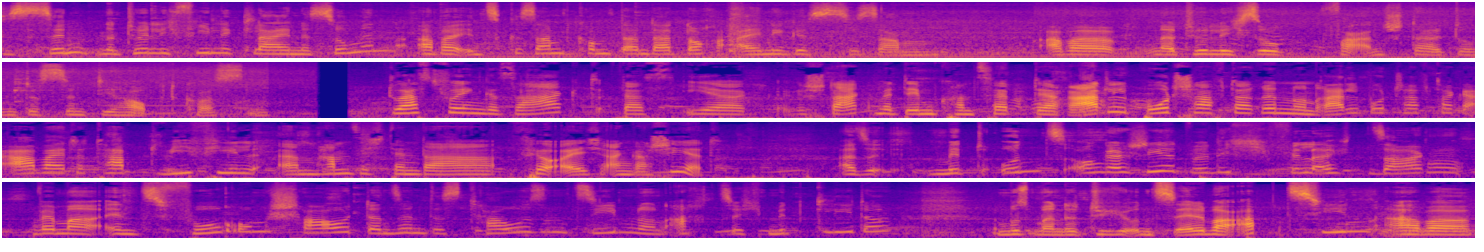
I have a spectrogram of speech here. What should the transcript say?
Das sind natürlich viele kleine Summen, aber insgesamt kommt dann da doch einiges zusammen. Aber natürlich so Veranstaltungen, das sind die Hauptkosten. Du hast vorhin gesagt, dass ihr stark mit dem Konzept der Radelbotschafterinnen und Radelbotschafter gearbeitet habt. Wie viel ähm, haben sich denn da für euch engagiert? Also mit uns engagiert würde ich vielleicht sagen, wenn man ins Forum schaut, dann sind es 1087 Mitglieder. Da muss man natürlich uns selber abziehen, aber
